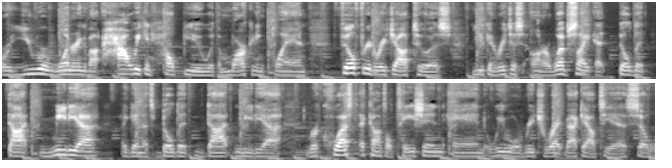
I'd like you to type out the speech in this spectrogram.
or you are wondering about how we can help you with a marketing plan, feel free to reach out to us. You can reach us on our website at buildit.media. Again, that's buildit.media. Request a consultation and we will reach right back out to you. So,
